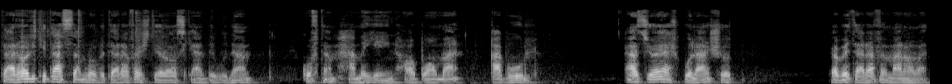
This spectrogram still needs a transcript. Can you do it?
در حالی که دستم را به طرفش دراز کرده بودم گفتم همه اینها با من. قبول. از جایش بلند شد و به طرف من آمد.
